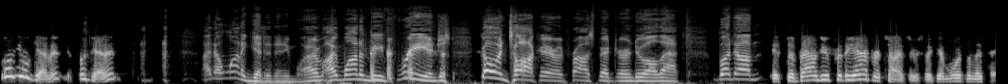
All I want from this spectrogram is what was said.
Well, you'll get it. You'll get it. I don't want to get it anymore. I, I want to be free and just go and talk there at Prospector and do all that. But um, It's a value for the advertisers. They get more than they pay.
